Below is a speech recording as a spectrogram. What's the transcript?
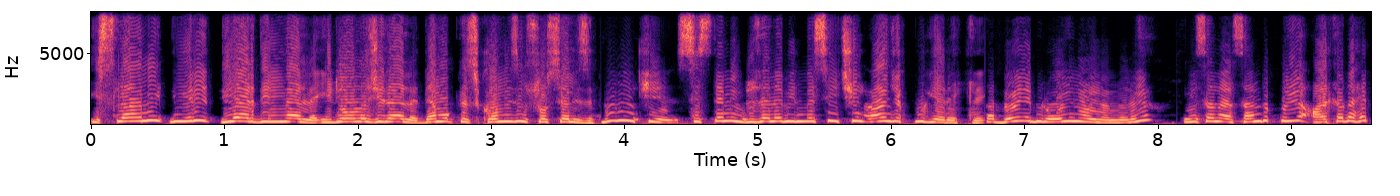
İslami, diğeri diğer dinlerle, ideolojilerle, demokrasi, komünizm, sosyalizm. Bugünkü sistemin düzelebilmesi için ancak bu gerekli. Böyle bir oyun oynanıyor. İnsanlar sandık koyuyor. Arkada hep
